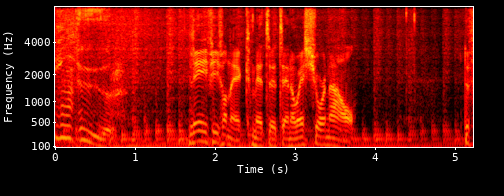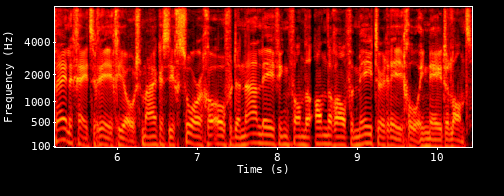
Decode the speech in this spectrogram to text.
10 uur. Levi van Eck met het NOS-journaal. De veiligheidsregio's maken zich zorgen over de naleving van de anderhalve meter regel in Nederland.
